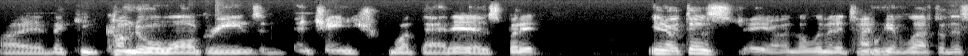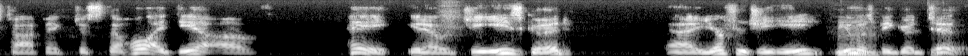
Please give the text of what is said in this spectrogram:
uh, that can come to a Walgreens and, and change what that is. But it, you know, it does. You know, in the limited time we have left on this topic, just the whole idea of, hey, you know, GE's good. Uh, you're from GE, you mm-hmm. must be good too. Yeah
